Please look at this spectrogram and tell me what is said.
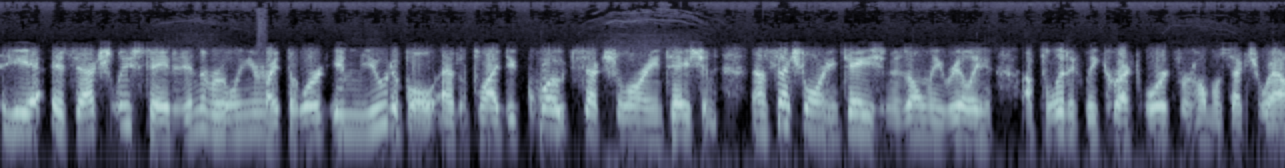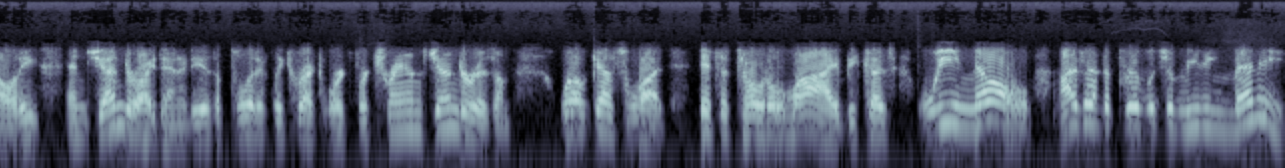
he it's actually stated in the ruling. You write the word immutable as applied to quote sexual orientation. Now, sexual orientation is only really a politically correct word for homosexuality, and gender identity is a politically correct word for transgenderism. Well, guess what? It's a total lie because we know I've had the privilege of meeting many,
